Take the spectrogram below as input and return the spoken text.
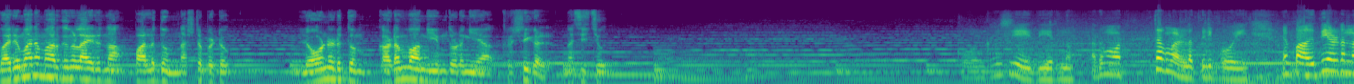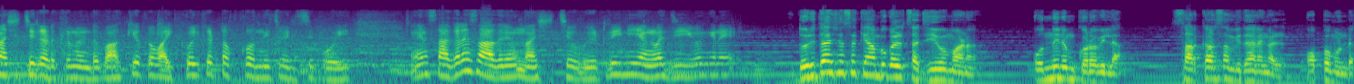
വരുമാന മാർഗങ്ങളായിരുന്ന പലതും നഷ്ടപ്പെട്ടു. ലോണെടുത്തും കടം വാങ്ങിയും തുടങ്ങിയ കൃഷികൾ നശിച്ചു. കൃഷി ചെയ്തിരുന്നു. അത് മൊത്തം വെള്ളത്തിൽ പോയി. പിന്നെ പകുതി അവിടെ നശിച്ച് കിടക്കുന്നുണ്ട്. ബാക്കിയൊക്കെ വൈക്കോൽക്കെട്ടൊക്കെ ഒന്നിച്ച് വലിച്ച് പോയി. അങ്ങനെ സകല സാധനവും നശിച്ചു. വീട്ടിൽ ഇനി ഞങ്ങളെ ജീവൻ ഇങ്ങനെ ദുരിതാശ്വാസ ക്യാമ്പുകൾ സജീവമാണ്. ഒന്നിനും കുറവില്ല. സർക്കാർ സംവിധാനങ്ങൾ ഒപ്പമുണ്ട്.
